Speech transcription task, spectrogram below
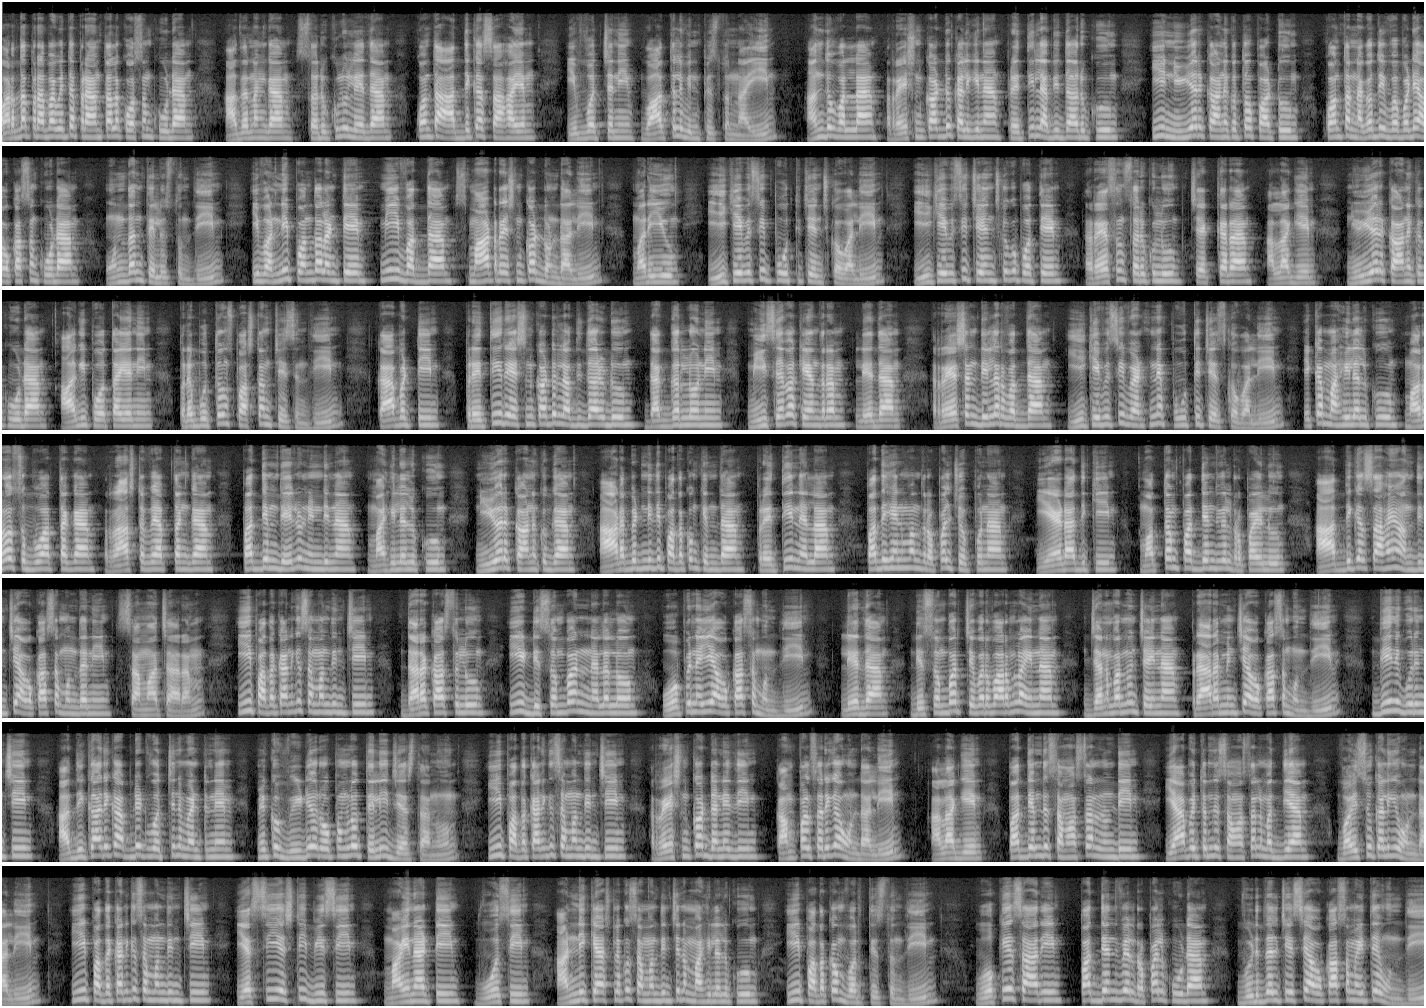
వరద ప్రభావిత ప్రాంతాల కోసం కూడా అదనంగా సరుకులు లేదా కొంత ఆర్థిక సహాయం ఇవ్వచ్చని వార్తలు వినిపిస్తున్నాయి. అందువల్ల రేషన్ కార్డు కలిగిన ప్రతి లబ్ధిదారుకు ఈ న్యూ ఇయర్ కానుకతో పాటు కొంత నగదు ఇవ్వబడే అవకాశం కూడా ఉందని తెలుస్తుంది. ఇవన్నీ పొందాలంటే మీ వద్ద స్మార్ట్ రేషన్ కార్డు ఉండాలి. మరియు ఈకేవీసీ పూర్తి చేయించుకోవాలి. ఈకేవీసీ చేయించుకోకపోతే రేషన్ సరుకులు చక్కెర అలాగే న్యూ ఇయర్ కానుక కూడా ఆగిపోతాయని ప్రభుత్వం స్పష్టం చేసింది. కాబట్టి ప్రతి రేషన్ కార్డు లబ్ధిదారుడు దగ్గరలోని మీ సేవా కేంద్రం లేదా రేషన్ డీలర్ వద్ద ఈకేబీసీ వెంటనే పూర్తి చేసుకోవాలి. ఇక మహిళలకు మరో శుభవార్తగా రాష్ట్ర వ్యాప్తంగా పద్దెనిమిదేళ్ళు నిండిన మహిళలకు న్యూ ఇయర్ కానుకగా ఆడబిడ్డ నిధి పథకం కింద ప్రతి నెల పదిహేను వందల రూపాయలు చొప్పున ఏడాదికి మొత్తం పద్దెనిమిది వేల రూపాయలు ఆర్థిక సహాయం అందించే అవకాశం ఉందని సమాచారం. ఈ పథకానికి సంబంధించి దరఖాస్తులు ఈ డిసెంబర్ నెలలో ఓపెన్ అయ్యే అవకాశం ఉంది లేదా డిసెంబర్ చివరి వారంలో అయినా జనవరి నుంచి అయినా ప్రారంభించే అవకాశం ఉంది. దీని గురించి అధికారిక అప్డేట్ వచ్చిన వెంటనే మీకు వీడియో రూపంలో తెలియజేస్తాను. ఈ పథకానికి సంబంధించి రేషన్ కార్డ్ అనేది కంపల్సరీగా ఉండాలి. అలాగే పద్దెనిమిది సంవత్సరాల నుండి యాభై తొమ్మిది సంవత్సరాల మధ్య వయసు కలిగి ఉండాలి. ఈ పథకానికి సంబంధించి SC ST BC minority OC అన్ని క్యాస్ట్లకు సంబంధించిన మహిళలకు ఈ పథకం వర్తిస్తుంది. ఒకేసారి పద్దెనిమిది వేల రూపాయలు కూడా విడుదల చేసే అవకాశం అయితే ఉంది.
